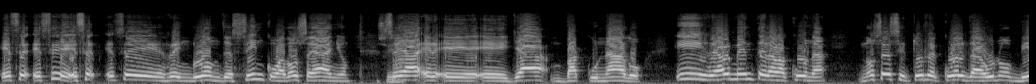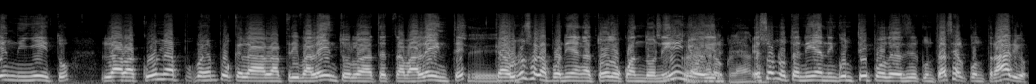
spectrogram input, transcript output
ese, ese, ese, ese renglón de 5 a 12 años sea eh, eh, ya vacunado. Y realmente la vacuna, no sé si tú recuerdas a uno bien niñito, la vacuna, por ejemplo, que la, la trivalente o la tetravalente, que a uno se la ponían a todo cuando niño, y eso no tenía ningún tipo de circunstancia, al contrario,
